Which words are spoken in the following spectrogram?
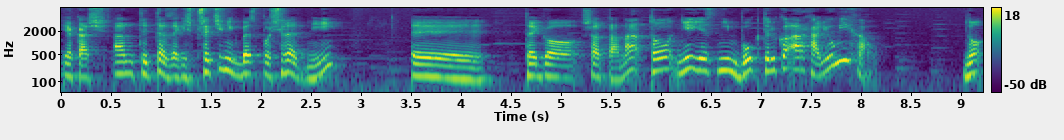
jakaś antyteza, jakiś przeciwnik bezpośredni yy, tego szatana, to nie jest nim Bóg, tylko Archanioł Michał. No,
